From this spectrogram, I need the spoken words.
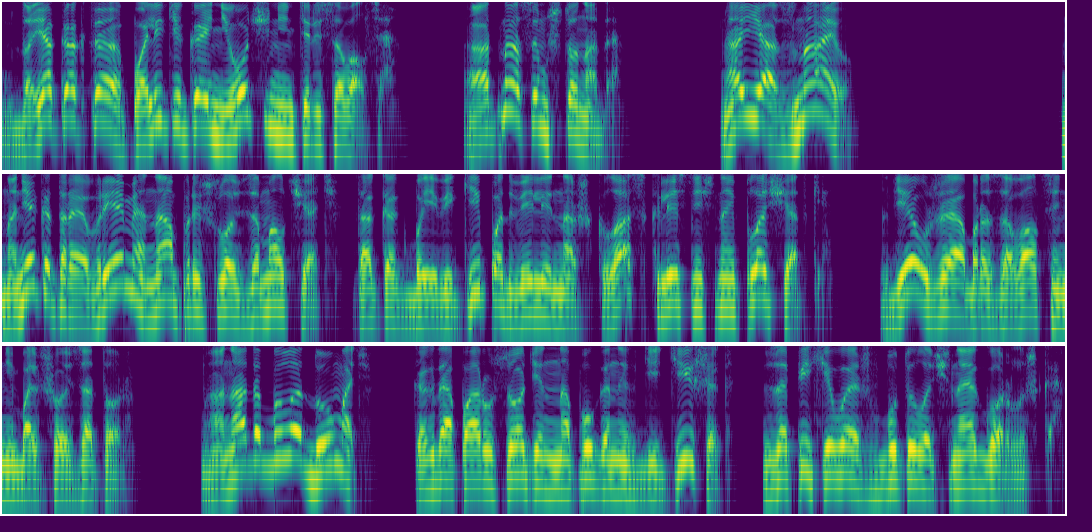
Да я как-то политикой не очень интересовался. От нас им что надо? А я знаю. На некоторое время нам пришлось замолчать, так как боевики подвели наш класс к лестничной площадке, где уже образовался небольшой затор. А надо было думать, когда пару сотен напуганных детишек запихиваешь в бутылочное горлышко.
